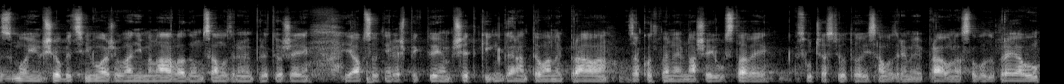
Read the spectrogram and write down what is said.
s mojim všeobecným uvažovaním a náhľadom, samozrejme, pretože ja absolútne rešpektujem všetky garantované práva zakotvené v našej ústave. Súčasťou toho je samozrejme právo na slobodu prejavu.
